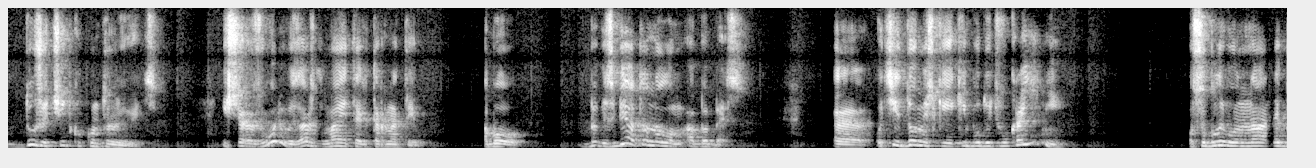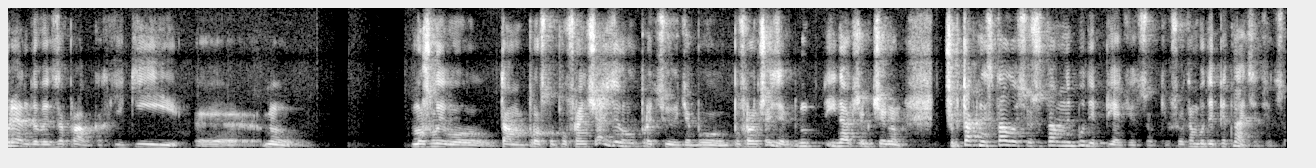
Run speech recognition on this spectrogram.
дуже чітко контролюється. І ще раз говорю, ви завжди маєте альтернативу. Або з біоетанолом, або без. Оці домішки, які будуть в Україні, особливо на небрендових заправках, які ну, можливо, там просто по франчайзингу працюють або по франшизі, ну, інакшим чином, щоб так не сталося, що там не буде 5%, що там буде 15%.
